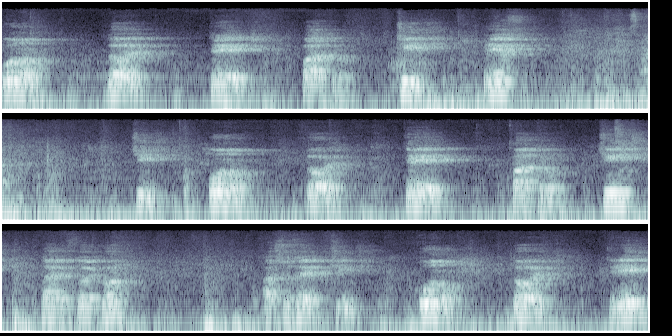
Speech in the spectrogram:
Uno, doi, três, quatro, cinco. Press. Cinco. Uno, dois, três, quatro, cinco. Ставим стойку. А что за Cinco. Uno, dois, três,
